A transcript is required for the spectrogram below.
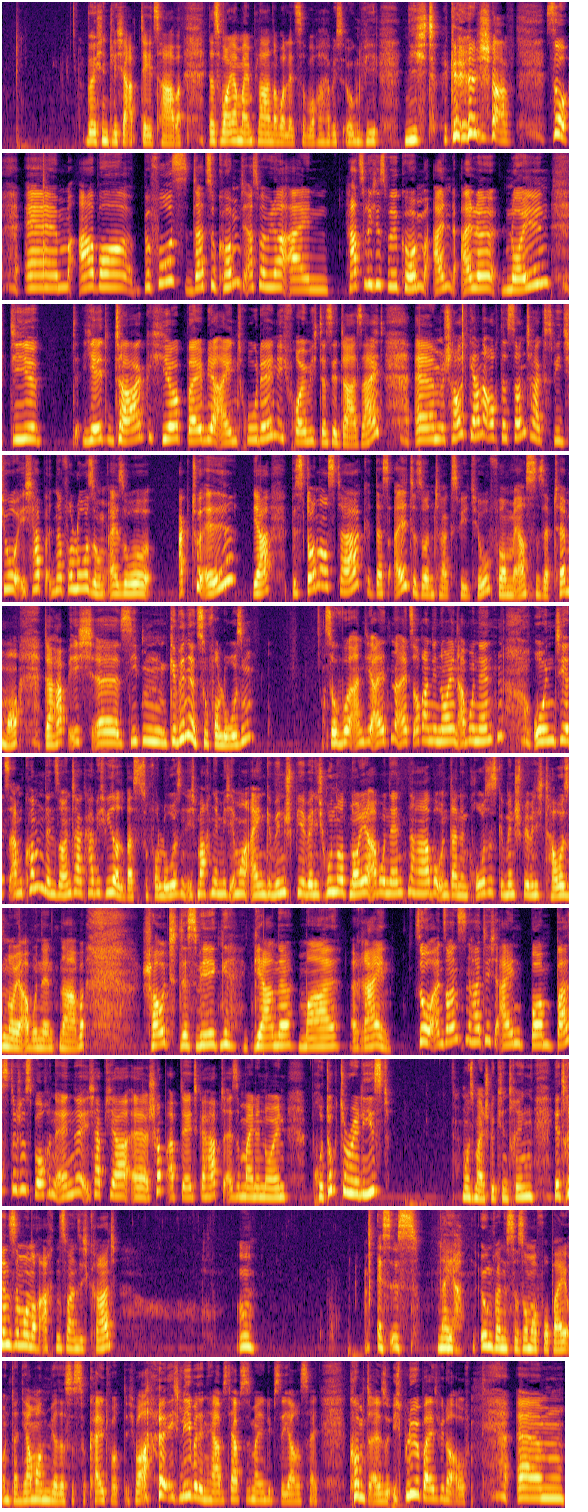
wöchentliche Updates habe. Das war ja mein Plan, aber letzte Woche habe ich es irgendwie nicht geschafft. So, ähm, aber bevor es dazu kommt, erstmal wieder ein herzliches Willkommen an alle Neuen, die jeden Tag hier bei mir eintrudeln. Ich freue mich, dass ihr da seid. Ähm, schaut gerne auch das Sonntagsvideo. Ich habe eine Verlosung. Also aktuell ja, bis Donnerstag das alte Sonntagsvideo vom 1. September. Da habe ich äh, sieben Gewinne zu verlosen. Sowohl an die alten als auch an die neuen Abonnenten. Und jetzt am kommenden Sonntag habe ich wieder was zu verlosen. Ich mache nämlich immer ein Gewinnspiel, wenn ich 100 neue Abonnenten habe und dann ein großes Gewinnspiel, wenn ich 1000 neue Abonnenten habe. Schaut deswegen gerne mal rein. So, ansonsten hatte ich ein bombastisches Wochenende. Ich habe ja äh, Shop-Update gehabt, also meine neuen Produkte released. Muss mal ein Stückchen trinken. Hier drin sind immer noch 28 Grad. Mm. Es ist, naja, irgendwann ist der Sommer vorbei und dann jammern wir, dass es so kalt wird, nicht wahr? Ich liebe den Herbst. Herbst ist meine liebste Jahreszeit. Kommt also, ich blühe bald wieder auf. Ähm,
